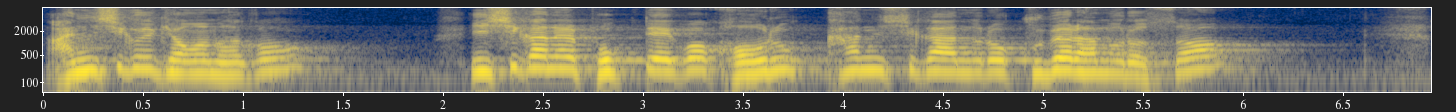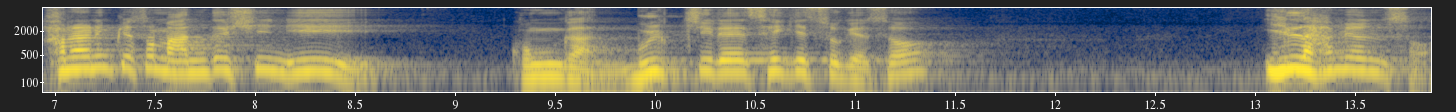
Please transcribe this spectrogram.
안식을 경험하고 이 시간을 복되고 거룩한 시간으로 구별함으로써 하나님께서 만드신 이 공간, 물질의 세계 속에서 일하면서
